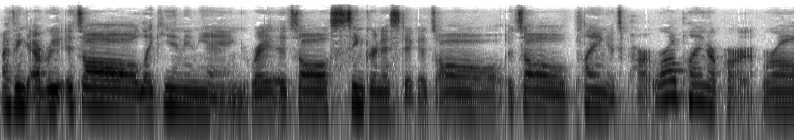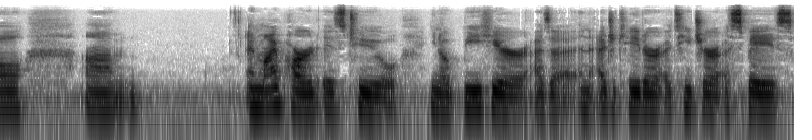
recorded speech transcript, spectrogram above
I think every it's all like yin and yang, right? It's all synchronistic. It's all it's all playing its part. We're all playing our part. We're all um and my part is to, you know, be here as a an educator, a teacher, a space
